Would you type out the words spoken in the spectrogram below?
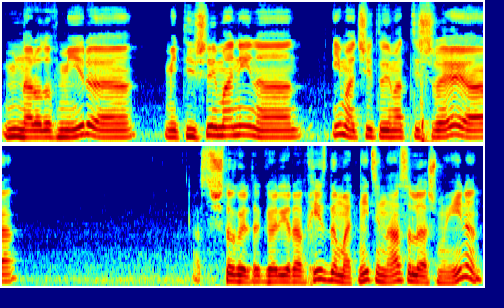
народов мира, Митиши Манина, им отчитываем от Тишрея. Что говорит? Говорит Равхизда Матнити Насалу Ашмаина?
